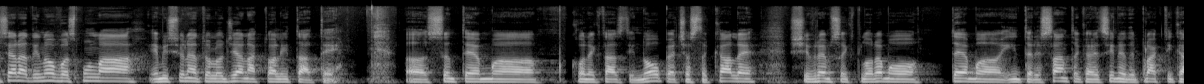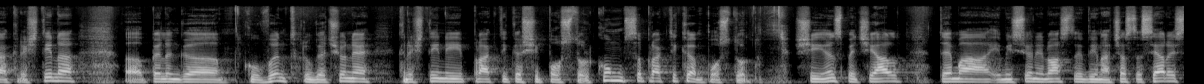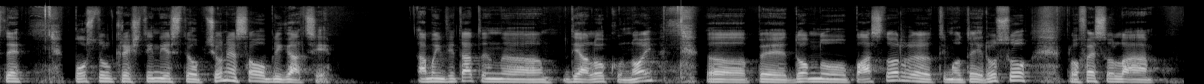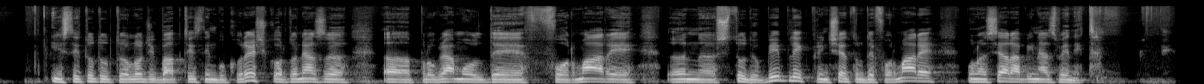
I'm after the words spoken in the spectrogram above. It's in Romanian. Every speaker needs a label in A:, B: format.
A: Bună seara din nou, vă spun la emisiunea Teologia în Actualitate. Uh, suntem uh, conectați din nou pe această cale și vrem să explorăm o temă interesantă care ține de practica creștină. Uh, pe lângă cuvânt, rugăciune, creștinii practică și postul. Cum să practicăm postul? Și în special, tema emisiunii noastre din această seară este postul creștin este opțiune sau obligație? Am invitat în uh, dialog cu noi uh, pe domnul pastor uh, Timotei Rusu, profesor la Institutul Teologic Baptist din București, coordonează uh, programul de formare în studiu biblic prin Centrul de Formare. Bună seara, bine ați venit!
